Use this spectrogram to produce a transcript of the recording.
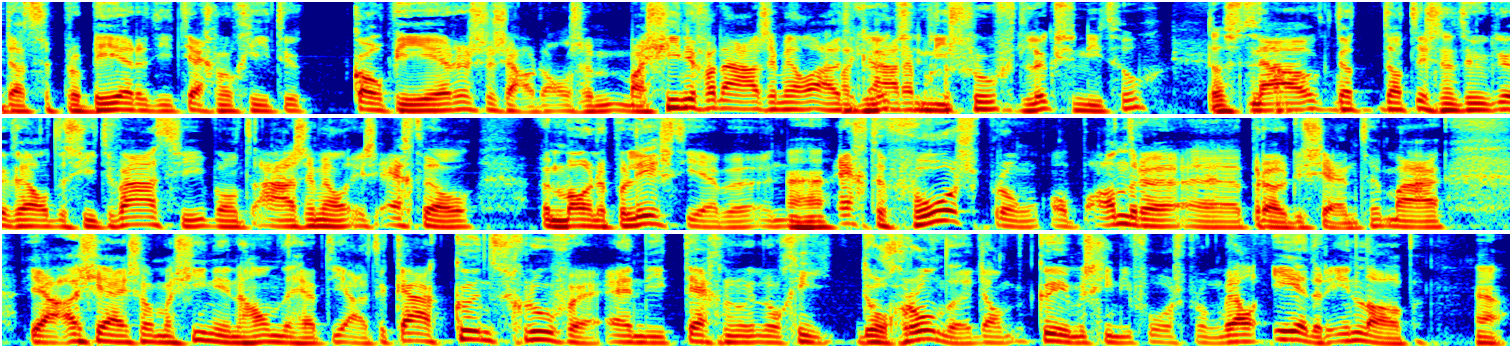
dat ze proberen die technologie te kopiëren. Ze zouden als een machine van ASML uit elkaar hebben geschroefd. Het lukt ze niet, toch? Dat is nou, dat, dat is natuurlijk wel de situatie. Want ASML is echt wel een monopolist. Die hebben een uh -huh. echte voorsprong op andere uh, producenten. Maar ja, als jij zo'n machine in handen hebt die uit elkaar kunt schroeven... en die technologie doorgronden... dan kun je misschien die voorsprong wel eerder inlopen. Ja,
